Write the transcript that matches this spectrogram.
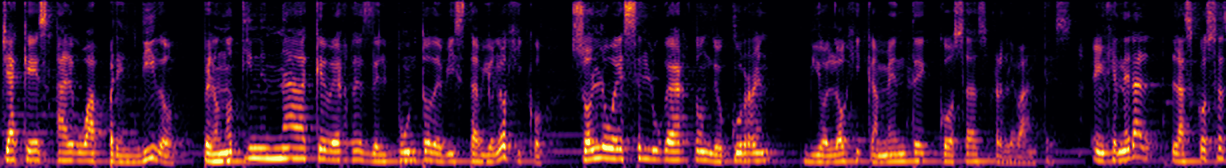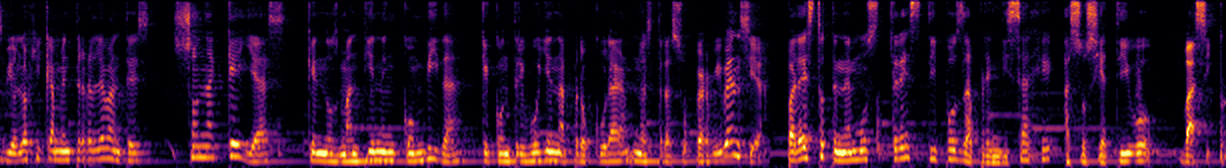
ya que es algo aprendido, pero no tiene nada que ver desde el punto de vista biológico, solo es el lugar donde ocurren biológicamente cosas relevantes. En general, las cosas biológicamente relevantes son aquellas que nos mantienen con vida, que contribuyen a procurar nuestra supervivencia. Para esto tenemos tres tipos de aprendizaje asociativo básico.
